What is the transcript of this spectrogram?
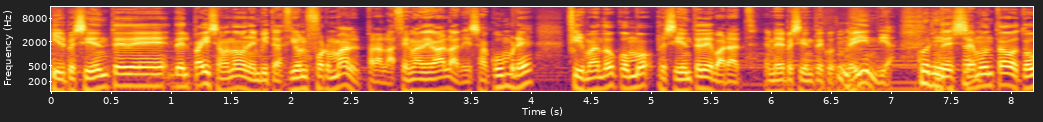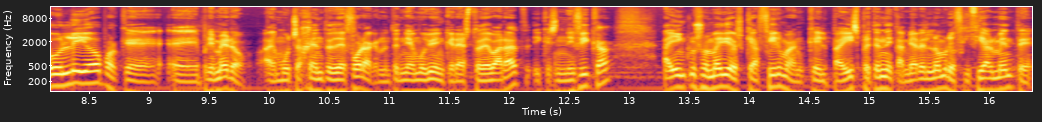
y el presidente de- del país ha mandado una invitación formal para la cena de gala de esa cumbre, firmando como presidente de Bharat, en vez de presidente de India. Curioso. Entonces se ha montado todo un lío porque, eh, primero, hay mucha gente de fuera que no entendía muy bien qué era esto de Bharat y qué significa. Hay incluso medios que afirman que el país pretende cambiar el nombre oficialmente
